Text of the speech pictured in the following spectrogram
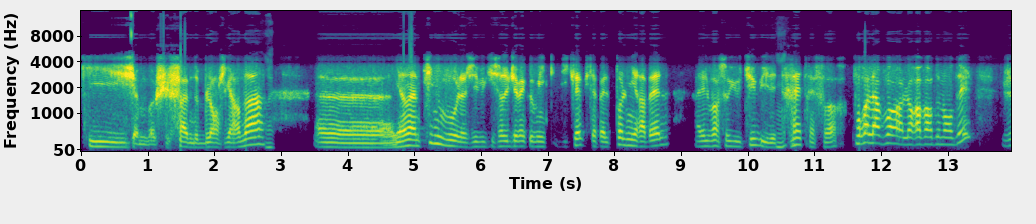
qui j'aime, je suis fan de Blanche Gardin. Ouais. Euh, Il y en a un petit nouveau là, j'ai vu qui sort du Jamaica Comedy Club qui s'appelle Paul Mirabel. Allez le voir sur YouTube, il est Mm. très très fort. Pour l'avoir, leur avoir demandé, je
